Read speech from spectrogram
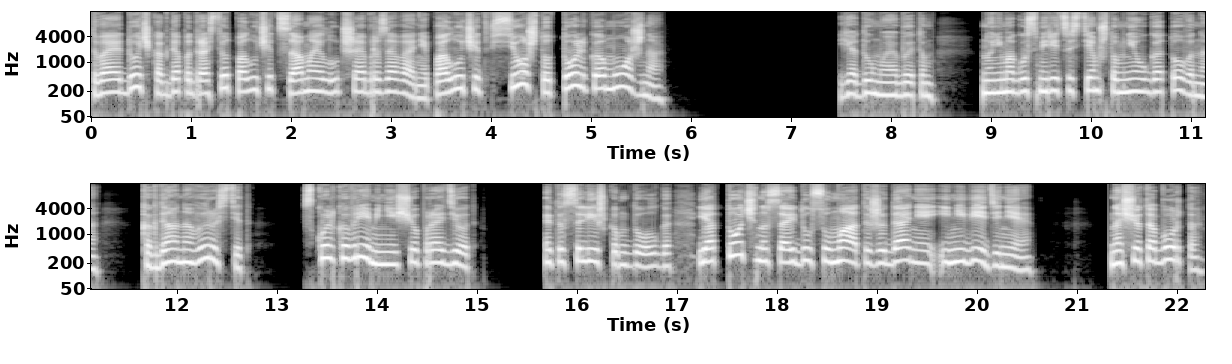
Твоя дочь, когда подрастет, получит самое лучшее образование, получит все, что только можно. Я думаю об этом, но не могу смириться с тем, что мне уготовано. Когда она вырастет, сколько времени еще пройдет, это слишком долго. Я точно сойду с ума от ожидания и неведения. Насчет аборта.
